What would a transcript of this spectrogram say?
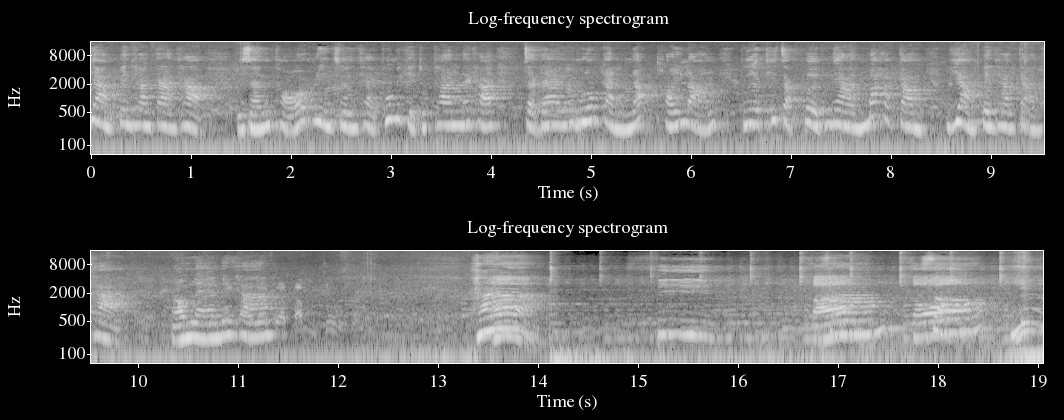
อย่างเป็นทางการค่ะ ดิฉันขอเรียนเชิญแขกผู้มีเกียรติทุกท่านนะคะ จะได้ร่วมกันนับถอยหลัง เพื่อที่จะเปิดงานมหกรรมอย่างเป็นทางการค่ะ พร้อมแล้วนะคะห้าสี่สาสามมสอสองงหนึ่ง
